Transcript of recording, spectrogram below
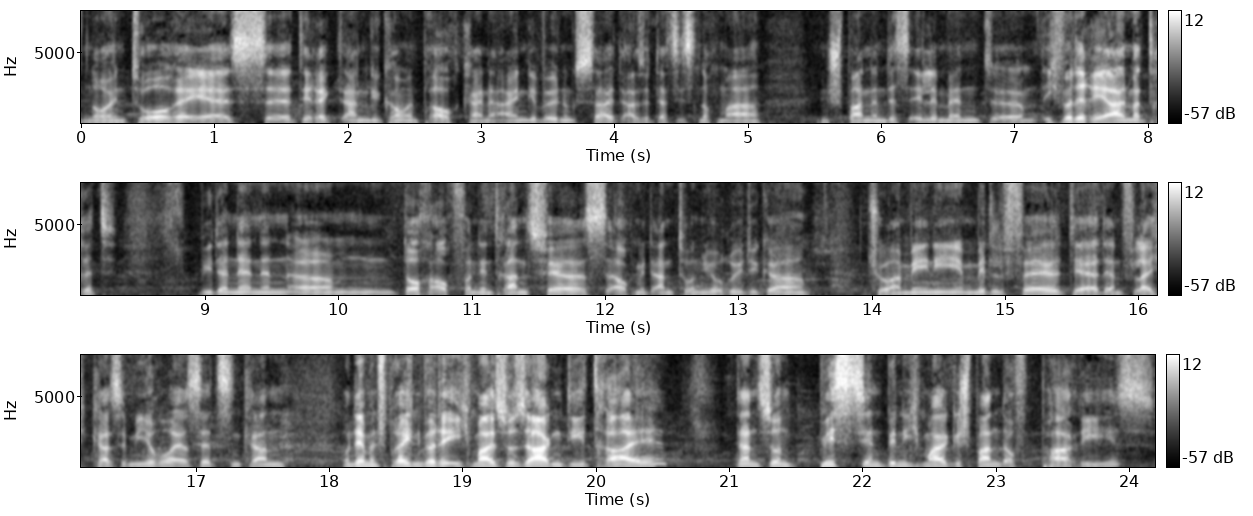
neun Tore, er ist äh, direkt angekommen, braucht keine Eingewöhnungszeit. Also das ist nochmal ein spannendes Element. Ähm, ich würde Real Madrid wieder nennen, ähm, doch auch von den Transfers, auch mit Antonio Rüdiger, Joameni im Mittelfeld, der dann vielleicht Casemiro ersetzen kann. Und dementsprechend würde ich mal so sagen, die drei. Dann so ein bisschen bin ich mal gespannt auf Paris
